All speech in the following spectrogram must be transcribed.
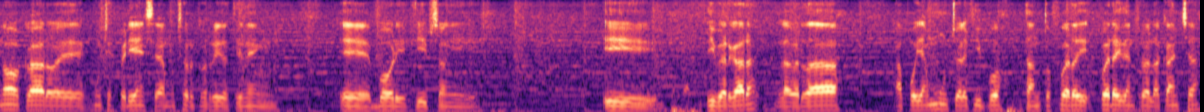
No, claro, eh, mucha experiencia, mucho recorrido tienen eh, Boris, Gibson y, y Vergara. La verdad, apoyan mucho al equipo, tanto fuera y, fuera y dentro de la cancha,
